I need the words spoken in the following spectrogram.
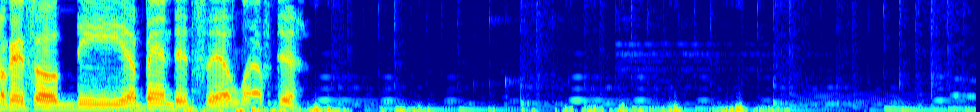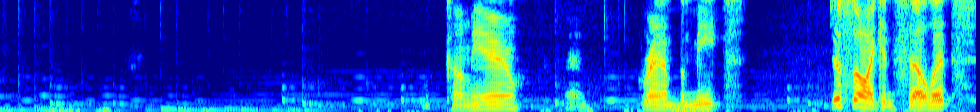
Okay, so the uh, bandits uh, left. Come here and grab the meat just so I can sell it.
